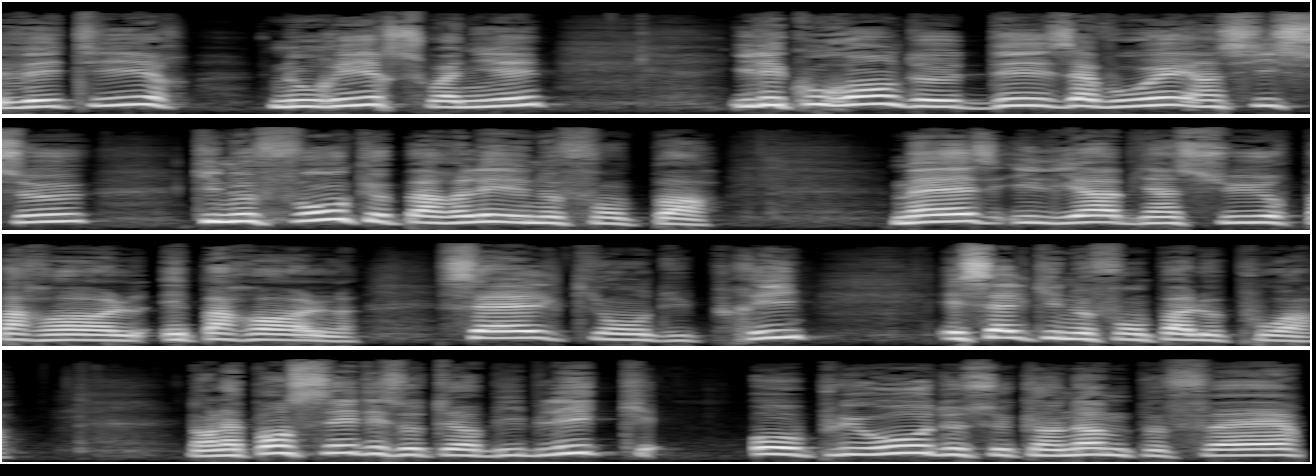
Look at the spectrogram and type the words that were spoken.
vêtir, nourrir, soigner? Il est courant de désavouer ainsi ceux qui ne font que parler et ne font pas. Mais il y a bien sûr paroles et paroles, celles qui ont du prix et celles qui ne font pas le poids. Dans la pensée des auteurs bibliques, au plus haut de ce qu'un homme peut faire,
